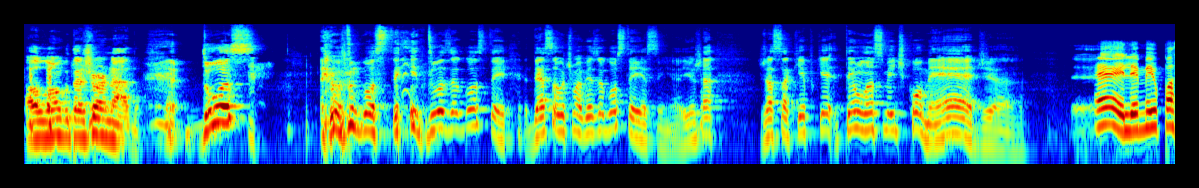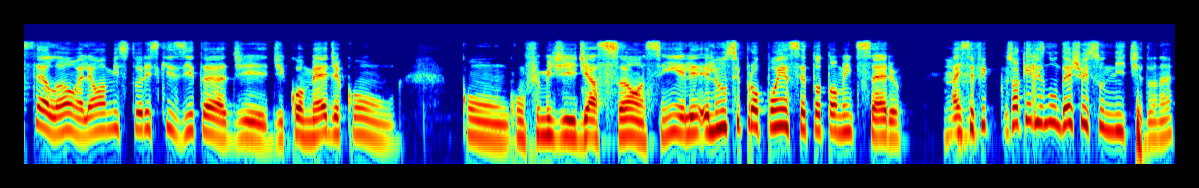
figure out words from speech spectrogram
ao longo da jornada. Duas eu não gostei, duas eu gostei. Dessa última vez eu gostei, assim. Aí eu já, já saquei, porque tem um lance meio de comédia. É, ele é meio pastelão, ele é uma mistura esquisita de, de comédia com, com, com filme de, de ação, assim. Ele, ele não se propõe a ser totalmente sério. Uhum. Aí você fica. Só que eles não deixam isso nítido, né?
